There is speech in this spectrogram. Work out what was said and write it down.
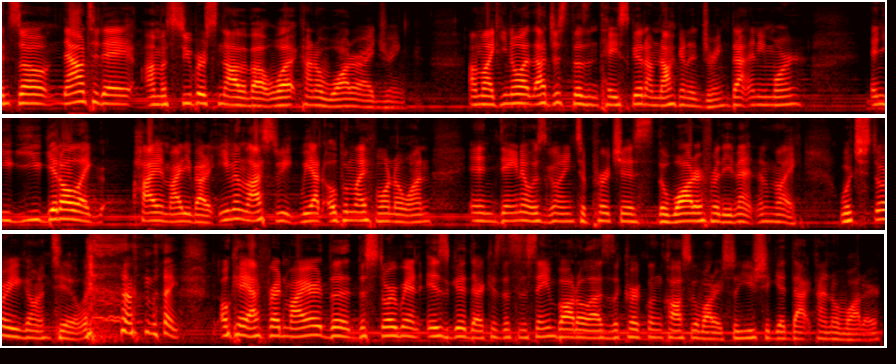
And so now today, I'm a super snob about what kind of water I drink. I'm like, you know what? That just doesn't taste good. I'm not going to drink that anymore. And you, you get all like high and mighty about it. Even last week, we had Open Life 101, and Dana was going to purchase the water for the event. And I'm like, which store are you going to? I'm like, okay, at Fred Meyer, the, the store brand is good there because it's the same bottle as the Kirkland Costco water, so you should get that kind of water.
